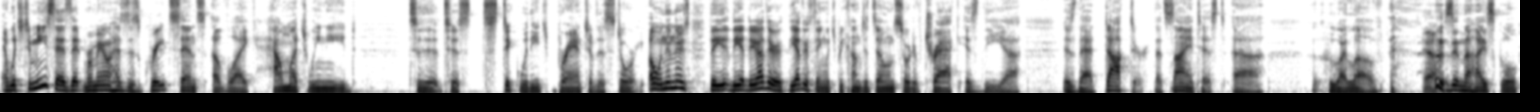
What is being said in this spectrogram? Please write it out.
And which to me says that Romero has this great sense of like how much we need to to stick with each branch of this story. Oh, and then there's the the the other the other thing which becomes its own sort of track is the uh, is that doctor, that scientist uh, who I love, Yeah. who's in the high school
